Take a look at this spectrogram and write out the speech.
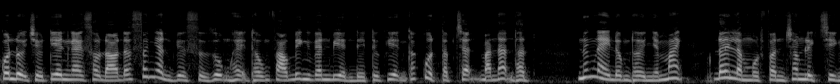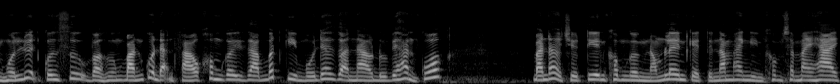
Quân đội Triều Tiên ngay sau đó đã xác nhận việc sử dụng hệ thống pháo binh ven biển để thực hiện các cuộc tập trận bắn đạn thật. Nước này đồng thời nhấn mạnh đây là một phần trong lịch trình huấn luyện quân sự và hướng bắn của đạn pháo không gây ra bất kỳ mối đe dọa nào đối với Hàn Quốc. Bán đảo Triều Tiên không ngừng nóng lên kể từ năm 2022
